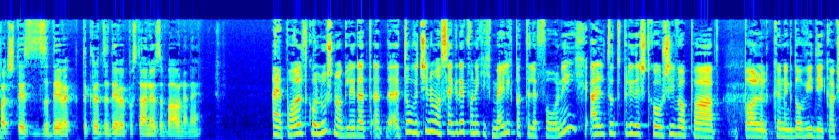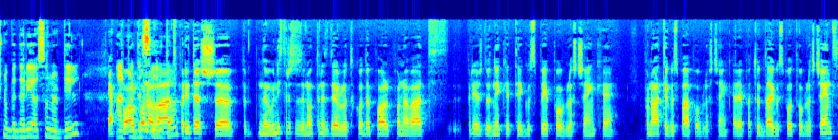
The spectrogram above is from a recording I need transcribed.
pač te zadeve, takrat zadeve postanejo zabavne. Ne? A je pol tako lušno gledati? To večinoma vse gre po nekih mailih, pa telefonih, ali tudi prideš tako v živo, pa pol, ko nekdo vidi, kakšno bedarijo so naredili? Ja, pol ponavad prideš, eh, na ministrstvu za notranje zdelo tako, da pol ponavad priješ do neke te gospe pooblaščenke, ponovate gospa pooblaščenka, ali pa tudi daj gospod pooblaščenc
